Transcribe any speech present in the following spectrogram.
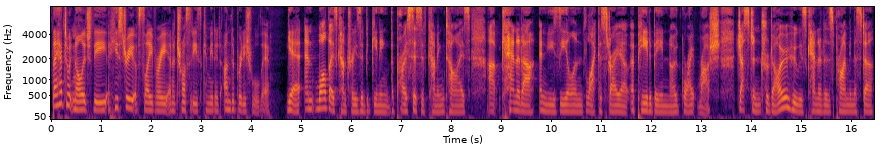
They had to acknowledge the history of slavery and atrocities committed under British rule there. Yeah, and while those countries are beginning the process of cutting ties, uh, Canada and New Zealand, like Australia, appear to be in no great rush. Justin Trudeau, who is Canada's Prime Minister,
